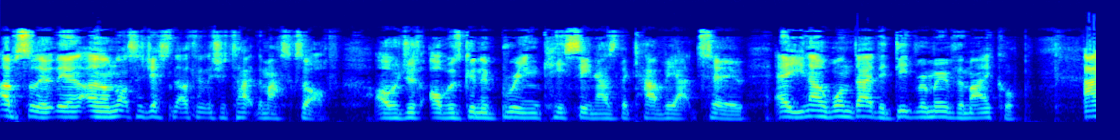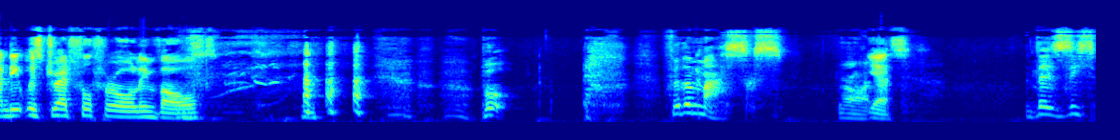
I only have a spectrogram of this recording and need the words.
Absolutely, and, and I'm not suggesting that I think they should take the masks off. I was just I was going to bring Kiss in as the caveat too. Hey, you know, one day they did remove the makeup, And it was dreadful for all involved. but for the masks, right? yes. There's this.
